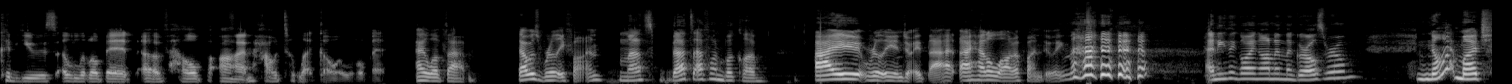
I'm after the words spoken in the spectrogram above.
could use a little bit of help on how to let go a little bit. I love that. That was really fun. And that's that's f1 book club. I really enjoyed that. I had a lot of fun doing that. Anything going on in the girls room not much.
